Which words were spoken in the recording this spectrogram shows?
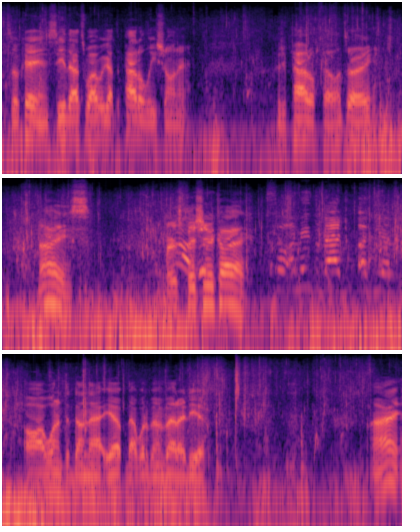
It's okay. And see, that's why we got the paddle leash on it. Because your paddle fell. That's all right. Nice. First Yeah, fish in your kayak. So I made the bad idea. Oh, I wouldn't have done that. Yep, that would have been a bad idea. All right.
